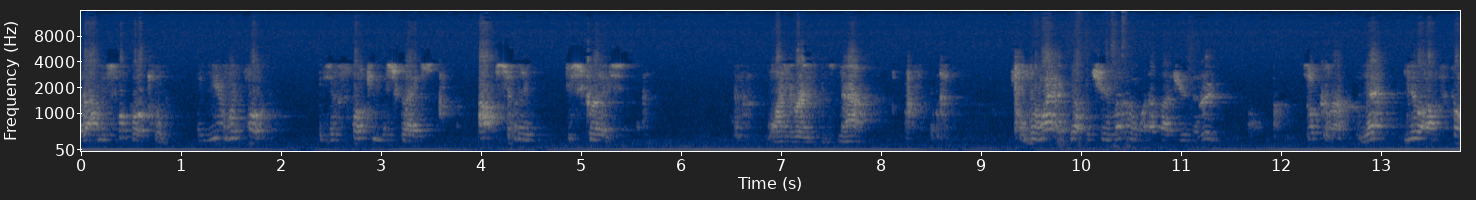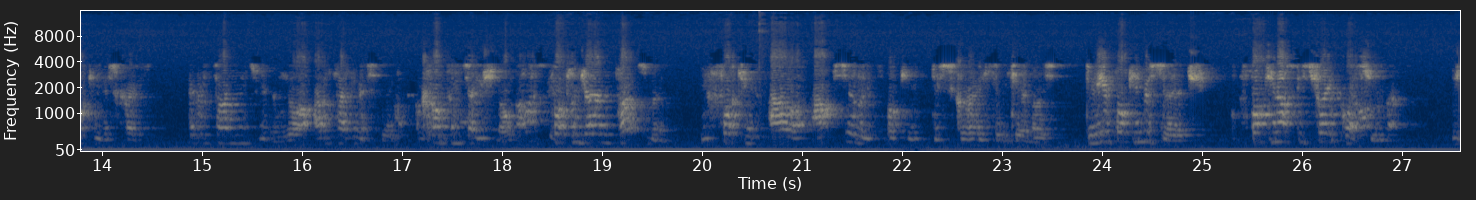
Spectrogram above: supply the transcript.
around this football club and you were put is a fucking disgrace. Absolute disgrace why are you raising this now? And the way I've got the moment when I've had you in the room. Talk about Yeah, you are fucking disgrace. Every time you interview me, you are antagonistic, confrontational, fucking Jeremy Paxman. You fucking are an absolute fucking disgrace to the journalist. Do your fucking research. Fucking ask a straight question. You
